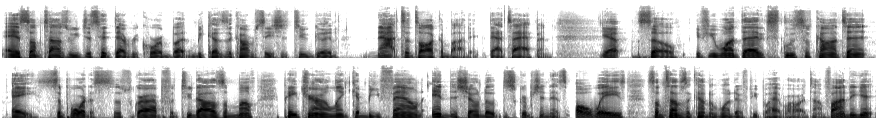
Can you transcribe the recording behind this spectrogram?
And sometimes we just hit that record button because the conversation is too good not to talk about it. That's happened. Yep. So if you want that exclusive content, hey, support us. Subscribe for two dollars a month. Patreon link can be found in the show note description as always. Sometimes I kind of wonder if people have a hard time finding it,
